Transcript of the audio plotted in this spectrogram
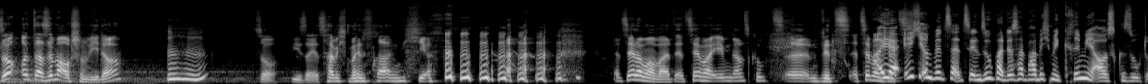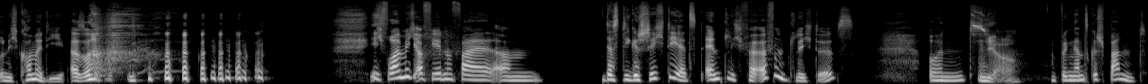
So, und da sind wir auch schon wieder. Mhm. So, Lisa, jetzt habe ich meine Fragen nicht hier. Erzähl doch mal was. Erzähl mal eben ganz kurz äh, einen Witz. Erzähl mal Ah ja, Witz. ich und Witze erzählen, super. Deshalb habe ich mir Krimi ausgesucht und nicht Comedy. Also. ich freue mich auf jeden Fall, ähm, dass die Geschichte jetzt endlich veröffentlicht ist. Und Ja. bin ganz gespannt,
